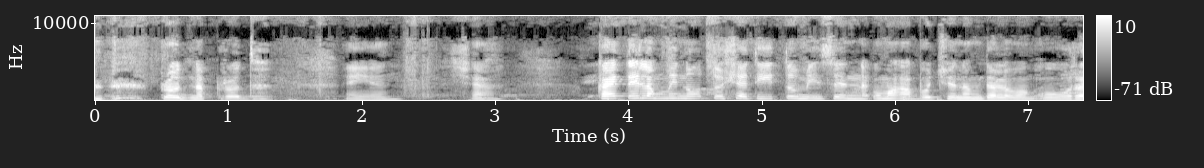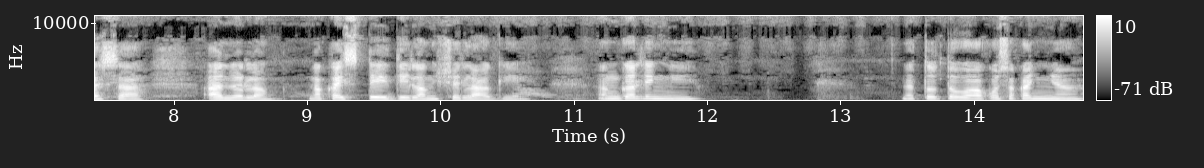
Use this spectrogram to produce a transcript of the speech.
proud na proud. Ayan. Siya. Kahit ilang minuto siya dito, minsan umaabot siya ng dalawang oras sa ano lang. Naka-steady lang siya lagi. Ang galing eh. Natutuwa ako sa kanya.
